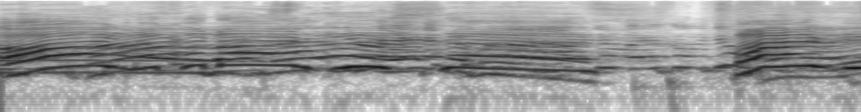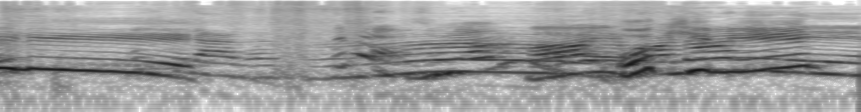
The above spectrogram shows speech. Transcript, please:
Ay ne kadar güzel. Barbie'li. Hayır. O kimin?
